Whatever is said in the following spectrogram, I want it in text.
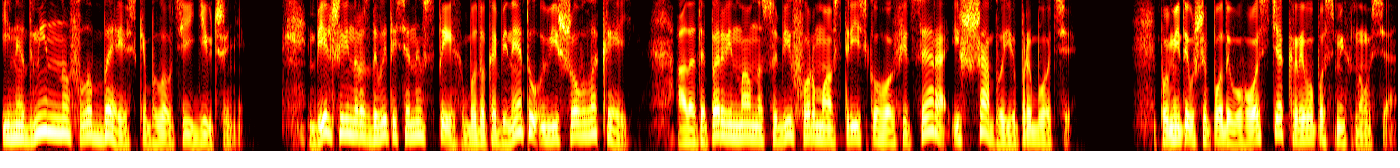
і неодмінно флоберівське було в цій дівчині. Більше він роздивитися не встиг, бо до кабінету увійшов лакей, але тепер він мав на собі форму австрійського офіцера із шаблею при боці. Помітивши подив гостя, криво посміхнувся.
